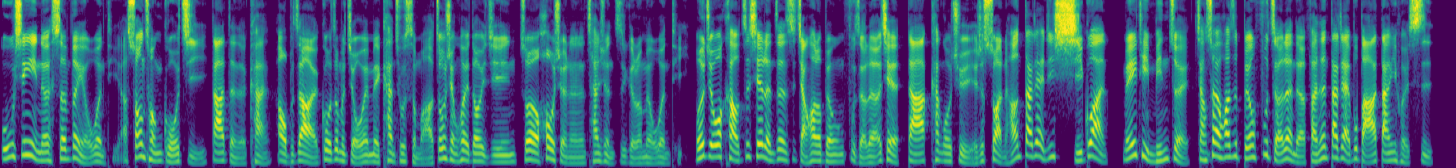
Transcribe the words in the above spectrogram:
吴欣盈的身份有问题啊，双重国籍，大家等着看啊，我不知道哎，过这么久我也没看出什么啊，中选会都已经所有候选人的参选资格都没有问题，我就觉得我靠，这些人真的是讲话都不用负责任，而且大家看过去也就算了，好像大家已经习惯媒体抿嘴讲出来的话是不用负责任的，反正大家也不把它当一回事。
